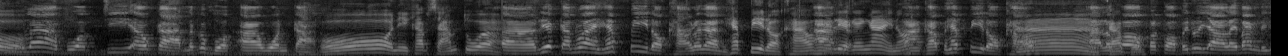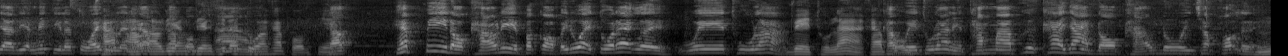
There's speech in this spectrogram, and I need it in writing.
ทูล่าบวก G อ l กาดแล้วก็บวก R วอนกาดโอ้ นี่ครับสามตัวอ่าเรียกกันว่าแฮปปี้ดอกขาวแล้วกัน แฮปปี้ดอกขาวอ่า ให้เรียกง่ายๆเนาะ อ่าครับแฮปปี้ดอกขาวอ่าอ่าแล้วครับก็ผม ประกอบไปด้วยยาอะไรบ้างเดี๋ยวจะเรียงให้ทีละตัวให้ครัดูบเลยเอานะครับเอาเรียงคบผมเรียงทีละอ่าตัวครับผมเฮียครับ แฮปปี้ดอกขาวนี่ประกอบไปด้วยตัวแรกเลยเวทูล่าเวทูล่าครับครับผมเวทูล่าเนี่ยทำมาเพื่อฆ่าหญ้าดอกขาวโดยเฉพาะเลยอื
